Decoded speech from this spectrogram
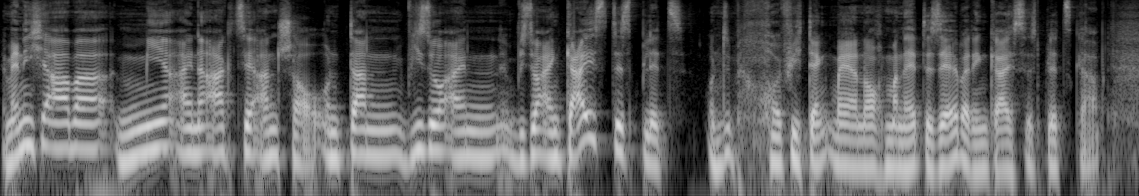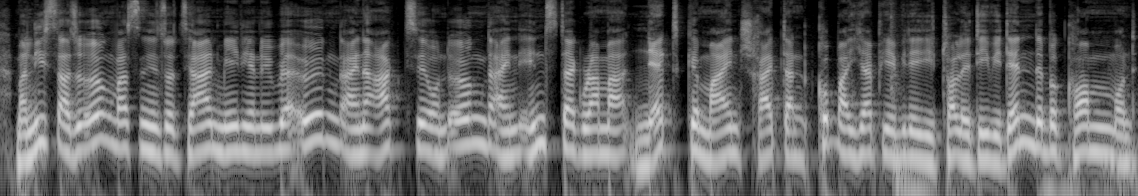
Wenn ich aber mir eine Aktie anschaue und dann wie so ein, wie so ein Geistesblitz, und häufig denkt man ja noch, man hätte selber den Geistesblitz gehabt. Man liest also irgendwas in den sozialen Medien über irgendeine Aktie und irgendein Instagrammer, nett gemeint, schreibt dann, guck mal, ich habe hier wieder die tolle Dividende bekommen und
